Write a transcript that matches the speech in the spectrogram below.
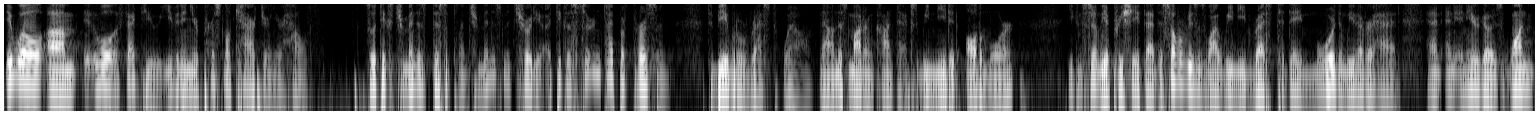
It will, um, it will affect you even in your personal character and your health. So it takes tremendous discipline, tremendous maturity. It takes a certain type of person to be able to rest well. Now, in this modern context, we need it all the more. You can certainly appreciate that. There's several reasons why we need rest today more than we've ever had. And, and, and here goes. One,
